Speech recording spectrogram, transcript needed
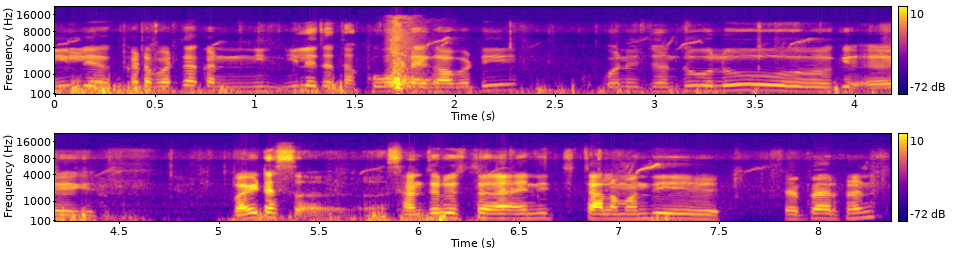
నీళ్ళు ఎక్కడ పడితే అక్కడ నీళ్ళు అయితే తక్కువ ఉంటాయి కాబట్టి కొన్ని జంతువులు బయట స- సంచరిస్తాయని చాలామంది చెప్పారు ఫ్రెండ్స్.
